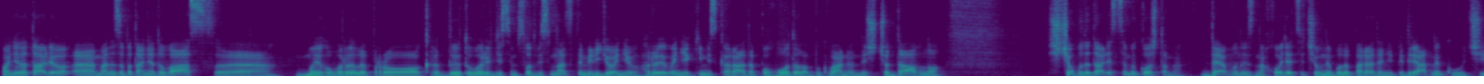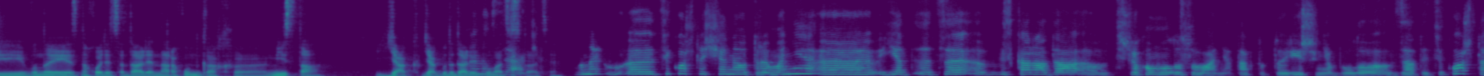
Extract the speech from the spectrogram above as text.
Пані Наталю, в мене запитання до вас. Е, Ми говорили про кредит у вигляді 718 мільйонів гривень, які міська рада погодила буквально нещодавно. Що буде далі з цими коштами? Де вони знаходяться? Чи вони були передані підряднику, чи вони знаходяться далі на рахунках е, міста? Як, як буде далі відбуватися ситуація? Вони е, ці кошти ще не отримані. Е, Є це міська рада е, шляхом голосування. Так, тобто рішення було взяти ці кошти,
